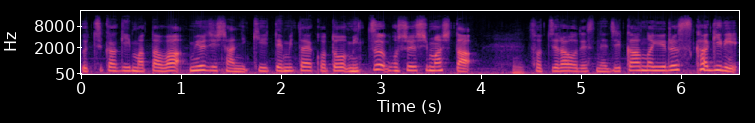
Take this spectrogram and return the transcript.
内鍵またはミュージシャンに聞いてみたいことを3つ募集しました。そちらをですね時間の許す限り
